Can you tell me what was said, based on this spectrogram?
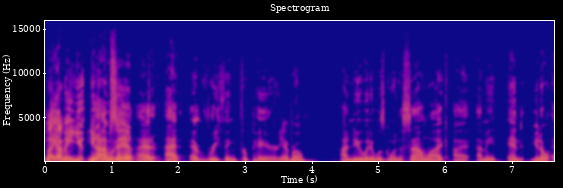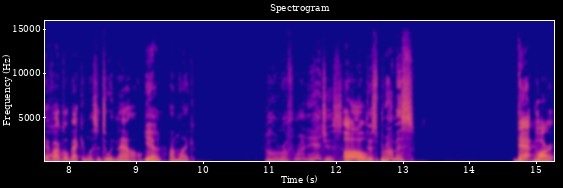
Like I mean, you you know what I I'm saying? yeah, I had I had everything prepared. Yeah, bro. I knew what it was going to sound like. I I mean, and you know, if I go back and listen to it now, Yeah. I'm like, oh, rough around the edges. Oh. there's promise. That part,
